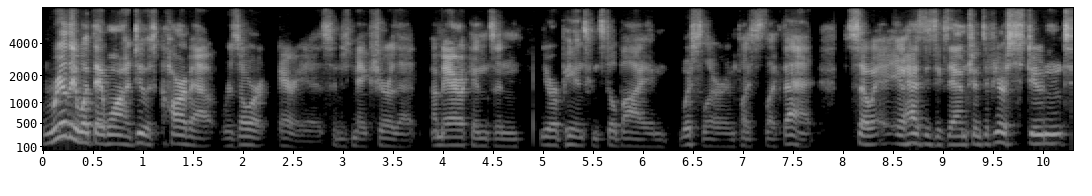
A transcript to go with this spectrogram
Really, what they want to do is carve out resort areas and just make sure that Americans and Europeans can still buy in Whistler and places like that. So it, it has these exemptions. If you're a student,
